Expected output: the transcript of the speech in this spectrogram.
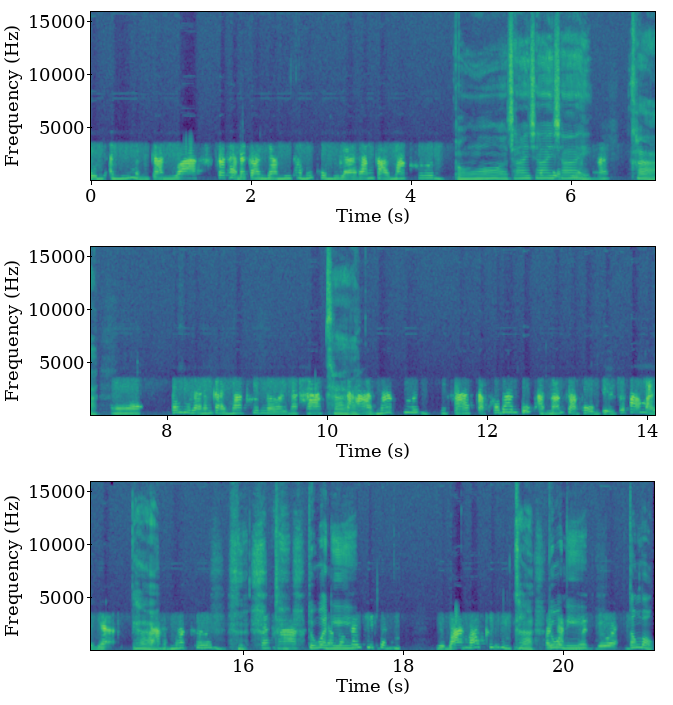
คุณอันนี้เหมือนกันว่า สถานการณ์ยามนี้ทำให้คนดูแลร่างกายมากขึ้นอ๋อใช่ใช่ใช่ปวดนะค่ะเออต้องดูแลร่างกายมากขึ้นเลยนะคะค่ะสะอาดมากขึ้นนะคะกลับเข้าบ้านปุ๊บอาบน้ำสระผมเปลี่ยนเสื้อผ้าใหม่เนี่ยค่ะสะอาดมากขึ้นนะคะ ทุกวันแล้วนี้ก็ใกล้ชิดกัน อยู่บ้านมากขึ้นค่ะประทุกหยัวัดนนี้เงินด้วยต้องบอก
